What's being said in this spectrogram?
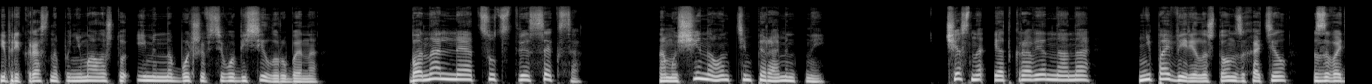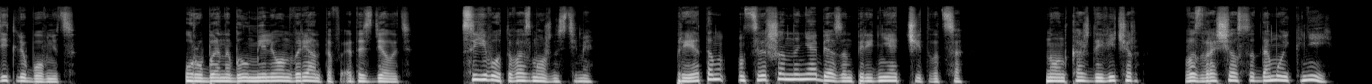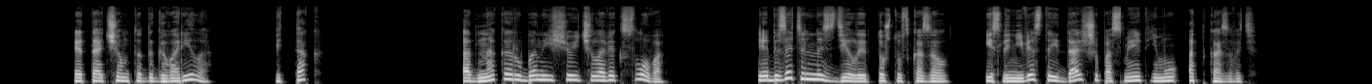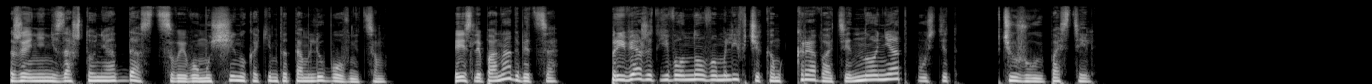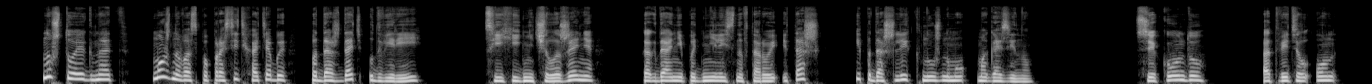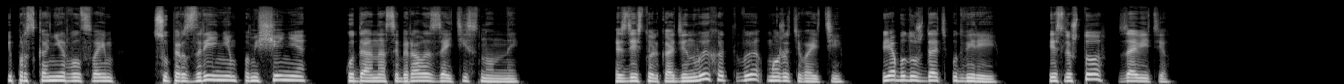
и прекрасно понимала, что именно больше всего бесило Рубена. Банальное отсутствие секса. А мужчина, он темпераментный. Честно и откровенно она не поверила, что он захотел заводить любовниц. У Рубена был миллион вариантов это сделать, с его-то возможностями. При этом он совершенно не обязан перед ней отчитываться. Но он каждый вечер возвращался домой к ней. Это о чем-то договорила? Ведь так? Однако Рубен еще и человек слова. И обязательно сделает то, что сказал, если невеста и дальше посмеет ему отказывать. Женя ни за что не отдаст своего мужчину каким-то там любовницам. Если понадобится, привяжет его новым лифчиком к кровати, но не отпустит в чужую постель. «Ну что, Игнат, можно вас попросить хотя бы подождать у дверей?» съехидничала Женя, когда они поднялись на второй этаж и подошли к нужному магазину. «Секунду», — ответил он и просканировал своим суперзрением помещение, куда она собиралась зайти с Нонной. «Здесь только один выход, вы можете войти. Я буду ждать у дверей. Если что, зовите».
